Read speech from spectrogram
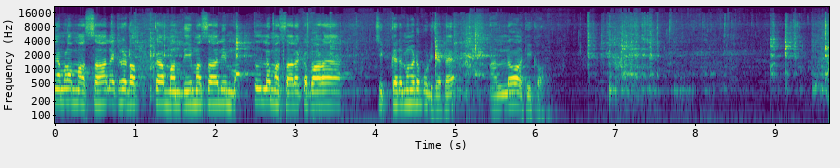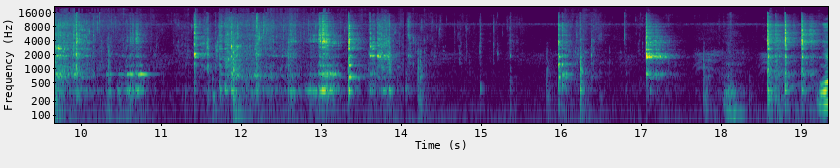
നമ്മളെ മസാലയൊക്കെ ഇടൊക്കെ മന്തി മസാലയും മൊത്തത്തിലുള്ള മസാലയൊക്കെ പാടെ ചിക്കനും അങ്ങോട്ട് പിടിച്ചട്ടെ. നല്ല ആക്കിക്കോ. ഇനി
